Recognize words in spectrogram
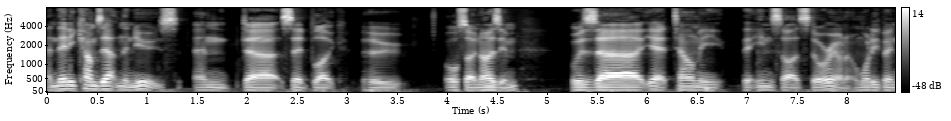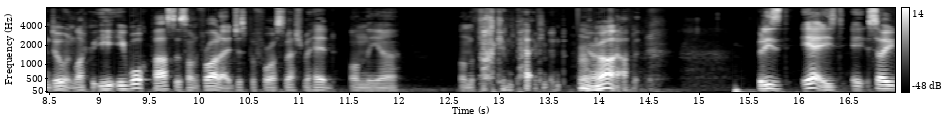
And then he comes out in the news and uh, said bloke who also knows him was uh, yeah telling me the inside story on it and what he's been doing. Like he, he walked past us on Friday just before I smashed my head on the uh, on the fucking pavement Yeah, right. carpet. But he's yeah he's so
